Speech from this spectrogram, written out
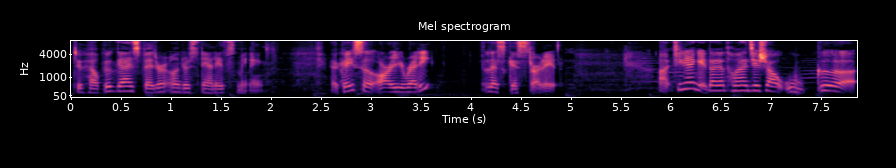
to help you guys better understand its meaning. Okay, so are you ready? Let's get started. 啊，今天给大家同样介绍五个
